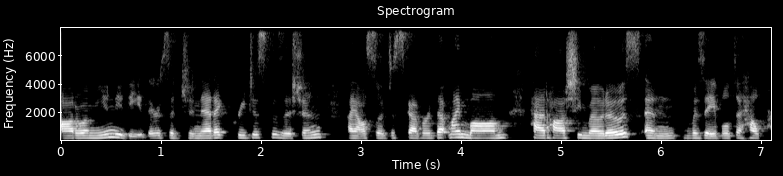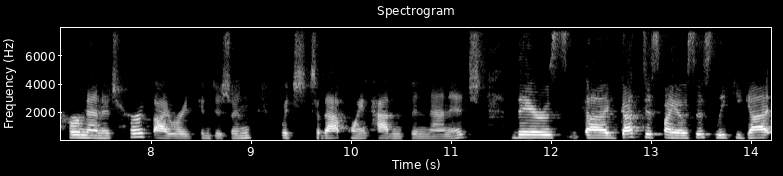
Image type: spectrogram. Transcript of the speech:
autoimmunity. There's a genetic predisposition. I also discovered that my mom had Hashimoto's and was able to help her manage her thyroid condition, which to that point hadn't been managed. There's uh, gut dysbiosis, leaky gut,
